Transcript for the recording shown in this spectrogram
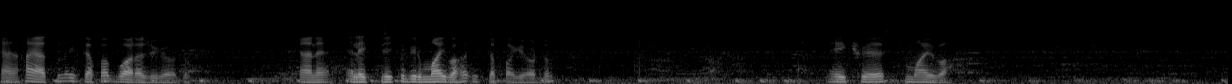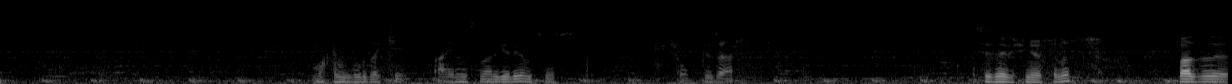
Yani hayatımda ilk defa bu aracı gördüm. Yani elektrikli bir Maybach'ı ilk defa gördüm. EQS Maybach. Bakın buradaki ayrıntılar görüyor musunuz? Çok güzel. Siz ne düşünüyorsunuz? Bazı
